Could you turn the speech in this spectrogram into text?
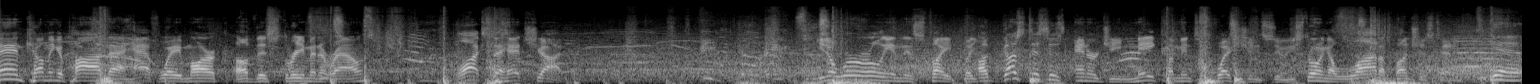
And coming upon the halfway mark of this three-minute round, blocks the headshot. You know, we're early in this fight, but Augustus's energy may come into question soon. He's throwing a lot of punches, Teddy. Yeah,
